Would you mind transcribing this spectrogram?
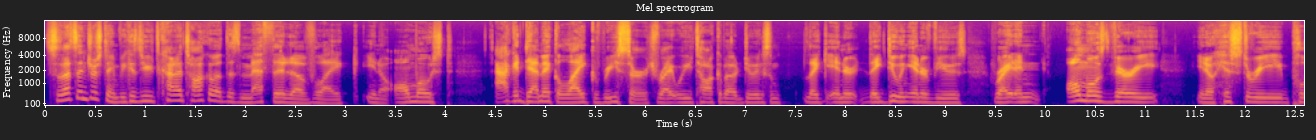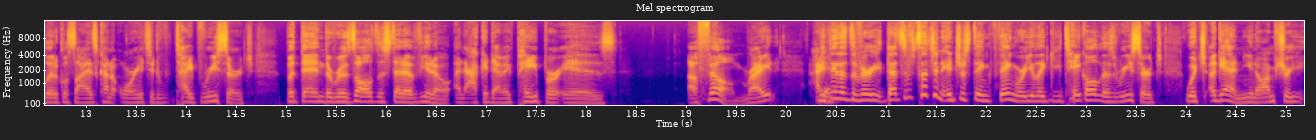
So that's interesting because you kind of talk about this method of like you know almost academic like research, right? Where you talk about doing some like inter like doing interviews, right, and almost very you know history political science kind of oriented type research but then the result instead of you know an academic paper is a film right I think that's a very that's such an interesting thing where you like you take all this research, which again, you know, I'm sure you,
